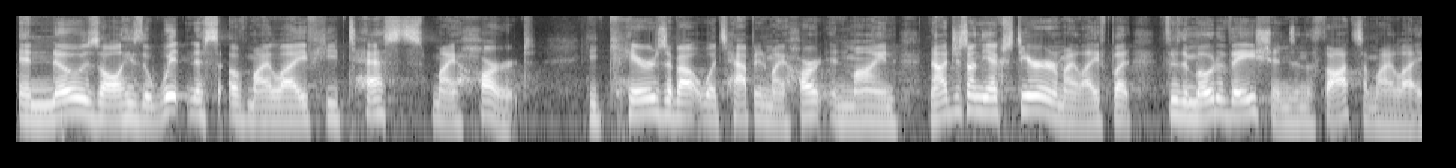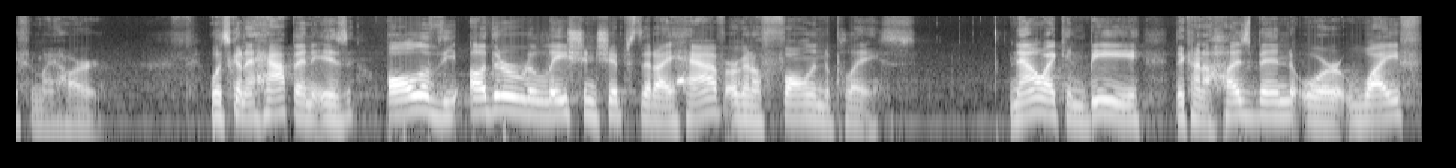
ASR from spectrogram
and knows all. He's the witness of my life. He tests my heart. He cares about what's happening in my heart and mind, not just on the exterior of my life, but through the motivations and the thoughts of my life and my heart. What's going to happen is all of the other relationships that I have are going to fall into place. Now I can be the kind of husband or wife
